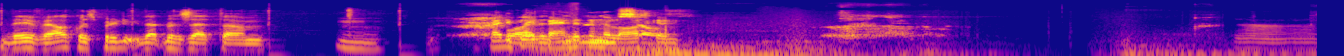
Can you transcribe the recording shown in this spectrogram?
Their Valk was pretty. That was at um. Mm. But they Why played Bandit in the lose last yourself? game. Uh,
